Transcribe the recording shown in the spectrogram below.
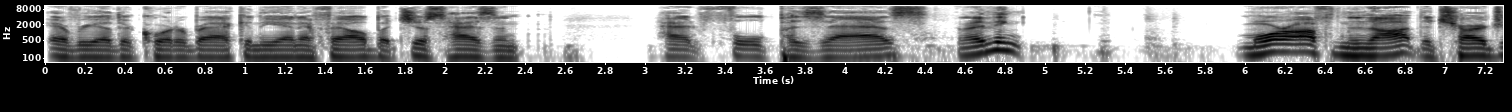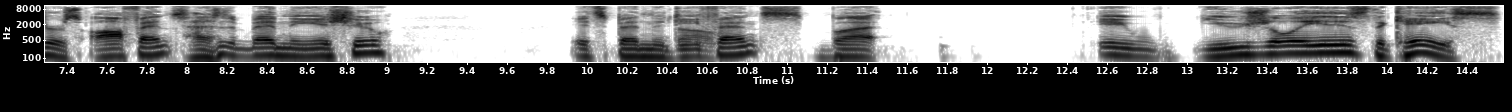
every other quarterback in the NFL, but just hasn't had full pizzazz. And I think more often than not, the Chargers offense hasn't been the issue. It's been the defense, but it usually is the case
